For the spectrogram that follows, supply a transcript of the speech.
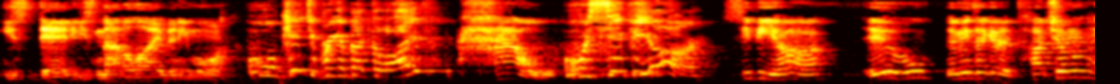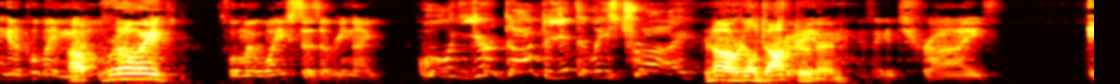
He's dead. He's not alive anymore. Well, can't you bring him back to life? How? Well, with CPR. CPR? Ew. That means I gotta touch him? I gotta put my mouth. Oh, mouth really? That's what my wife says every night. Well, you're a doctor. You have to at least try. You're not a real doctor Try then. I guess I could try. Eh.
